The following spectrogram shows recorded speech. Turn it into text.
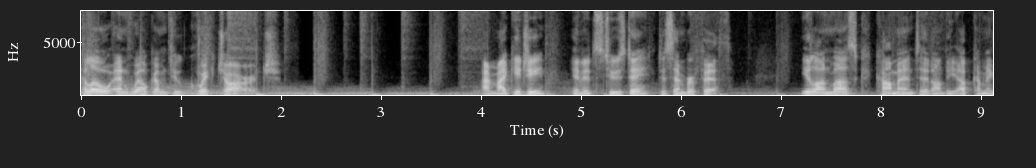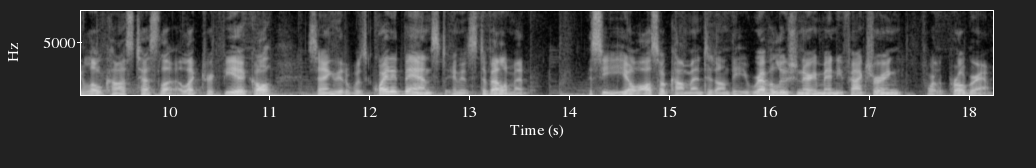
Hello and welcome to Quick Charge. I'm Mikey G, and it's Tuesday, December 5th. Elon Musk commented on the upcoming low cost Tesla electric vehicle, saying that it was quite advanced in its development. The CEO also commented on the revolutionary manufacturing for the program.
